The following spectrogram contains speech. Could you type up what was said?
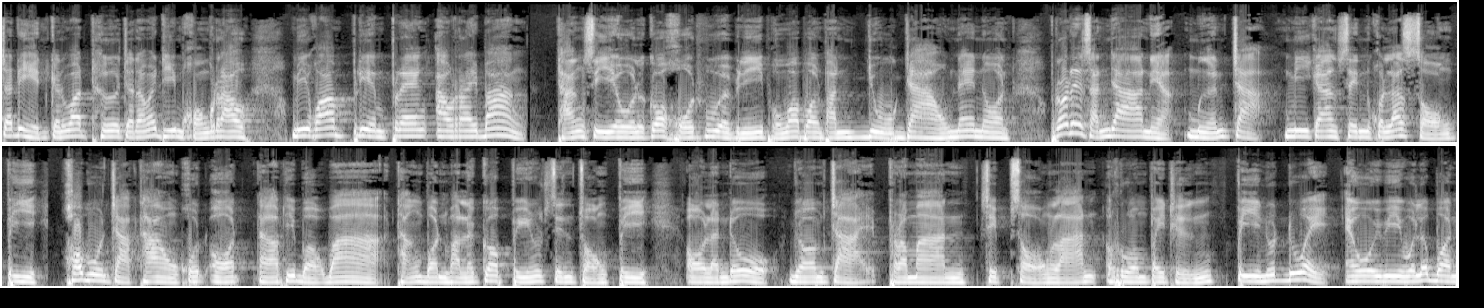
จะได้เห็นกันว่าเธอจะทำให้ทีมของเรา มีความเปลี่ยนแปลงอะไรบ้าง ทั้ง CEO แล้วก็โค้ชผู้แบบนี้ ผมว่าบอลพันอยู่ยาวแน่นอน เพราะในสัญญาเนี่ยเหมือนจะมีการเซ็นคนละ 2 ปี ข้อมูลจากทางของโค้ชออสนะครับที่บอกว่าทั้งบอลพันแล้วก็ปีนุชเซ็น 2 ปีออร์แลนโดยอมจ่ายประมาณ 12 ล้านรวมไปถึงปีนุชด้วย LOV วอลเลย์บอล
